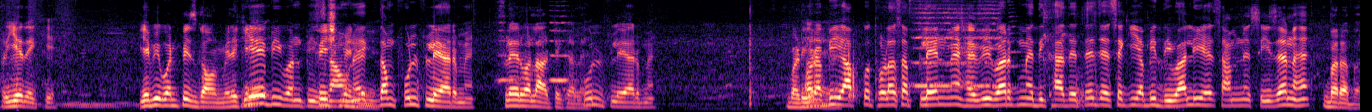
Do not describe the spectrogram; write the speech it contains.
और ये देखिए। ये भी वन पीस गाउन में लेकिन ये भी वन पीस गाउन है एकदम फुल फ्लेयर में। फ्लेयर वाला आर्टिकल है। फुल फ्लेयर में। बढ़िया और अभी आपको थोड़ा सा प्लेन में हैवी वर्क में दिखा देते हैं जैसे कि अभी दिवाली है सामने सीज़न है। बराबर।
